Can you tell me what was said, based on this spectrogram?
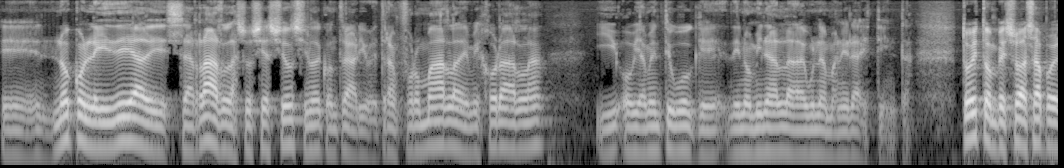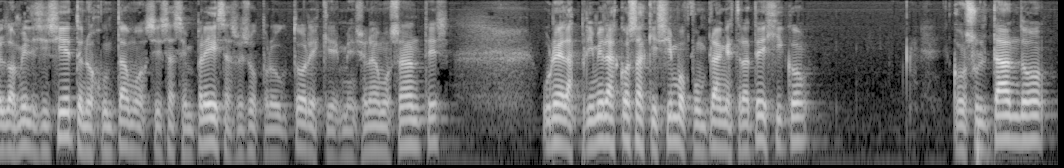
Eh, no con la idea de cerrar la asociación, sino al contrario, de transformarla, de mejorarla, y obviamente hubo que denominarla de alguna manera distinta. Todo esto empezó allá por el 2017, nos juntamos esas empresas o esos productores que mencionamos antes. Una de las primeras cosas que hicimos fue un plan estratégico, consultando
